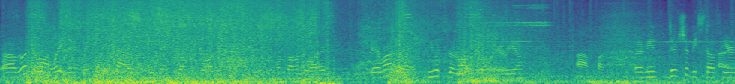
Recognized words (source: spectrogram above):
Uh, we went the wrong way, didn't we? Water. I'm going to water. Yeah, we're on the, we went to the wrong little area. Ah, fuck. But I mean, there should be stuff here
